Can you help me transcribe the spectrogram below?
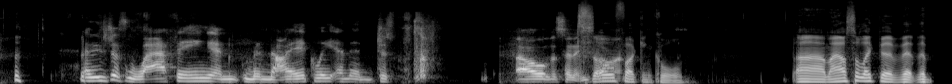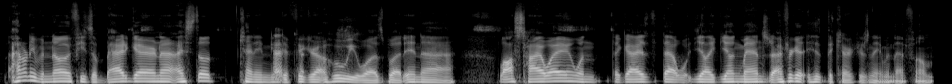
and he's just laughing and maniacally, and then just all of a sudden, so gone. fucking cool. Um, I also like the, the the I don't even know if he's a bad guy or not. I still kind of need to figure out who he was. But in uh, Lost Highway, when the guys that like young man's I forget his, the character's name in that film,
